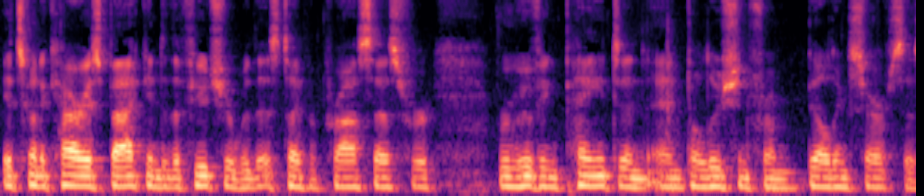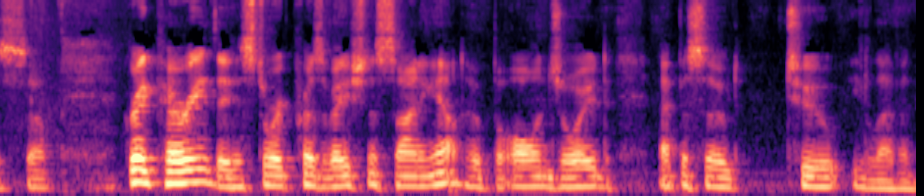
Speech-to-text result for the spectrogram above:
it's going to carry us back into the future with this type of process for removing paint and, and pollution from building surfaces. So Greg Perry, the historic preservationist, signing out. Hope all enjoyed episode 211.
